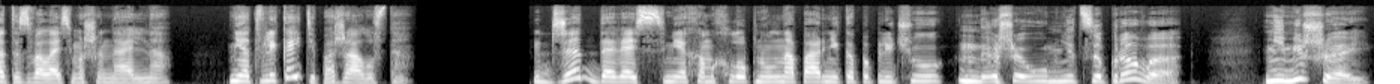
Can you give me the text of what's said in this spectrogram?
отозвалась машинально. «Не отвлекайте, пожалуйста». Джет, давясь смехом, хлопнул напарника по плечу. «Наша умница права. Не мешай.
